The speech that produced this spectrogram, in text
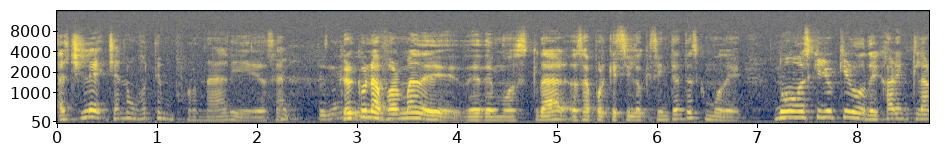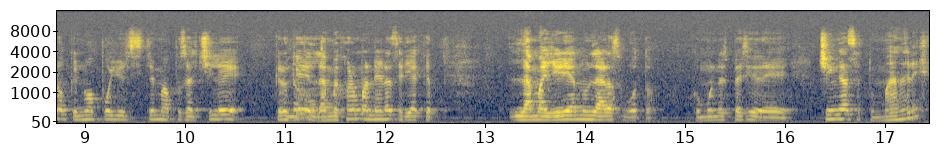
al Chile ya no voten por nadie. O sea, Pues no, creo que una forma de, de demostrar, o sea, porque si lo que se intenta es como de, no, es que yo quiero dejar en claro que no apoyo el sistema, pues al Chile creo que la mejor manera sería que la mayoría anulara su voto. Como una especie de chingas a tu madre.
